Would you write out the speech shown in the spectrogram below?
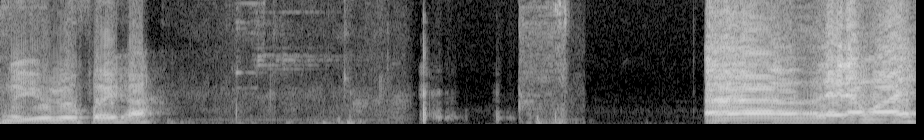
Người yêu Luffy hả? À lên ông ơi.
